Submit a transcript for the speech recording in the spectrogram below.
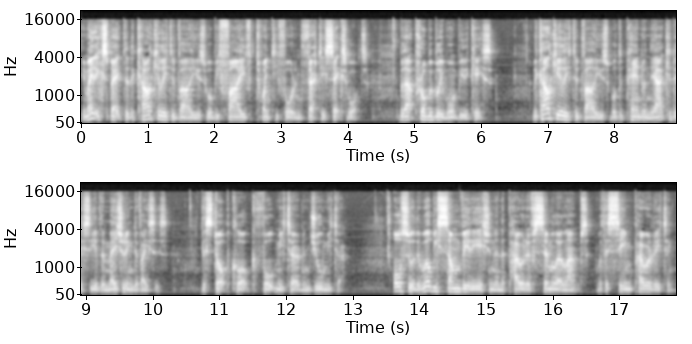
You might expect that the calculated values will be 5, 24, and 36 watts, but that probably won't be the case. The calculated values will depend on the accuracy of the measuring devices, the stop clock, voltmeter, and joule meter. Also, there will be some variation in the power of similar lamps with the same power rating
